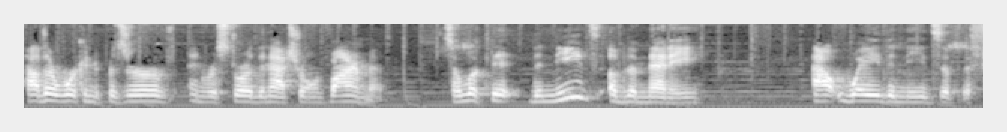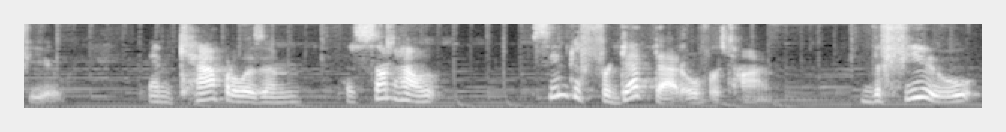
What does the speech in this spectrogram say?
how they're working to preserve and restore the natural environment. So, look, the, the needs of the many outweigh the needs of the few. And capitalism has somehow seemed to forget that over time the few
